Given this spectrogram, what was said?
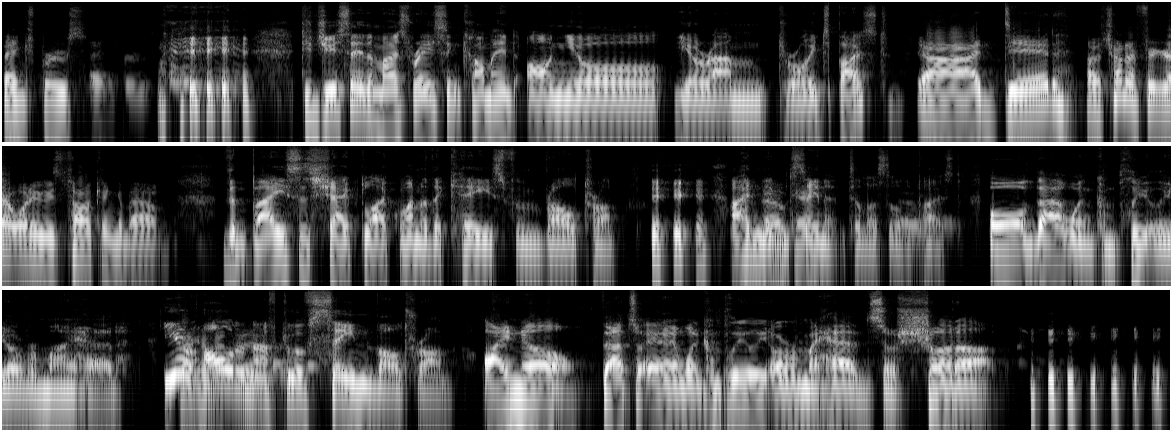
Thanks, Bruce. Did you see the most recent comment on your your um droids post? Uh, I did. I was trying to figure out what he was talking about. The base is shaped like one of the keys from Voltron. I hadn't even Okay. seen it until I saw the post. Oh, that went completely over my head. You're Talking old enough to have seen Voltron. I know that's and it went completely over my head. So shut up.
